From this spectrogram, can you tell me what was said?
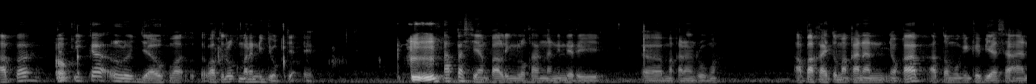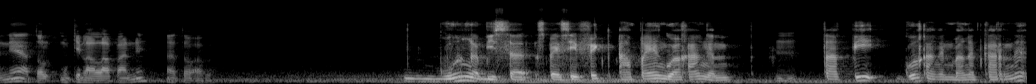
Apa Oh. ketika lu jauh waktu, lu kemarin di Jogja ya. Mm-mm. Apa sih yang paling lo kangenin dari eh, makanan rumah? Apakah itu makanan nyokap atau mungkin kebiasaannya atau mungkin lalapannya atau apa? Gue nggak bisa spesifik apa yang gue kangen. Hmm. Tapi gue kangen banget karena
